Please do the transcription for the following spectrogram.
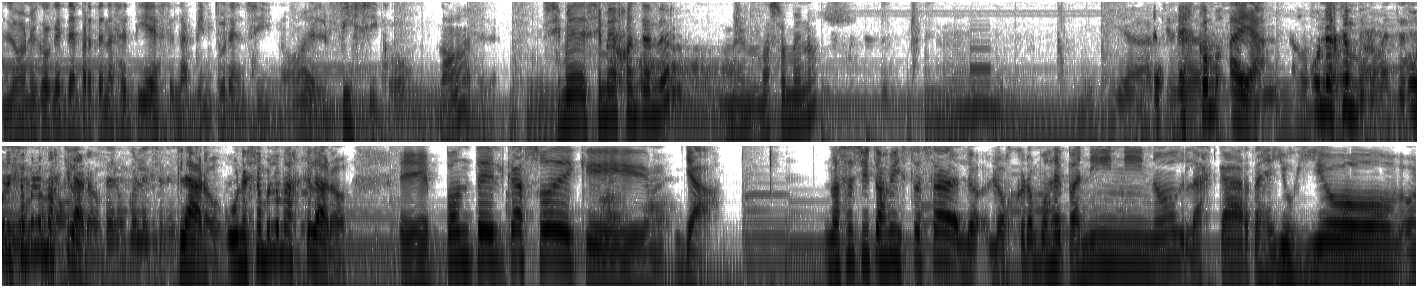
lo único que te pertenece a ti es la pintura en sí, ¿no? El físico, ¿no? ¿Sí me, me dejo entender? Más o menos. Mm, es como, ah, un, ejemplo, un ejemplo más claro. claro, un ejemplo más claro. Eh, ponte el caso de que, ya, no sé si tú has visto esa, los cromos de Panini, ¿no? Las cartas de Yu-Gi-Oh! O,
